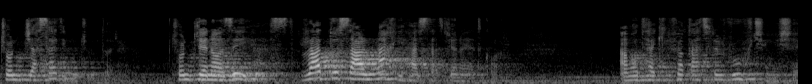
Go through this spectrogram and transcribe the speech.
چون جسدی وجود داره. چون جنازه ای هست. رد و سرنخی هست از جنایتکار. اما تکلیف قتل روح چی میشه؟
